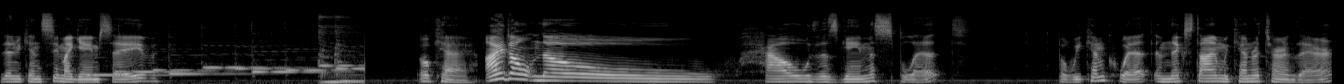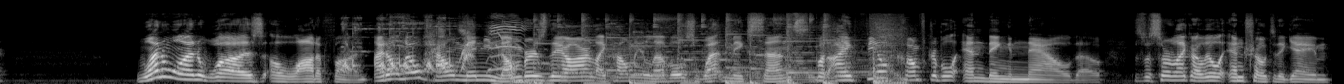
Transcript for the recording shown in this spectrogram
Then we can see my game save. Okay. I don't know how this game is split. But we can quit. And next time we can return there. 1-1 was a lot of fun. I don't know how many numbers they are, like how many levels, what makes sense, but I feel comfortable ending now, though. This was sort of like our little intro to the game.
